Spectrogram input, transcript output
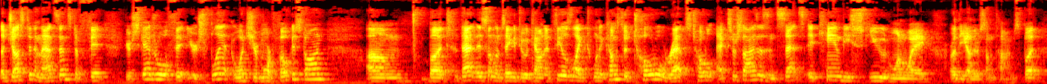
adjust it in that sense to fit your schedule, fit your split, what you're more focused on. Um, but that is something to take into account. It feels like when it comes to total reps, total exercises and sets, it can be skewed one way or the other sometimes. But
